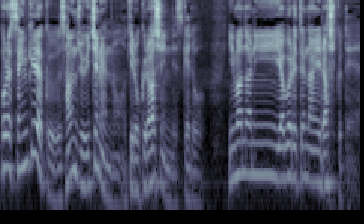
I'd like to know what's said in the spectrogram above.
これ1931年の記録らしいんですけど、未だに破れてないらしくて、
